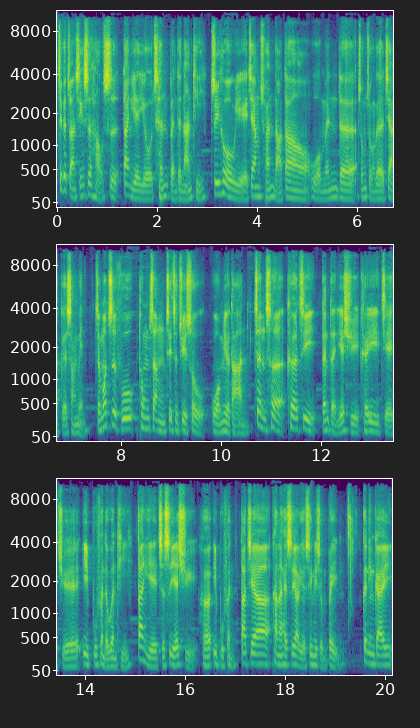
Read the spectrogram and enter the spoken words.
这个转型是好事，但也有成本的难题，最后也将传导到我们的种种的价格上面。怎么制服通通胀这只巨兽？我没有答案。政策、科技等。等，也许可以解决一部分的问题，但也只是也许和一部分。大家看来还是要有心理准备，更应该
